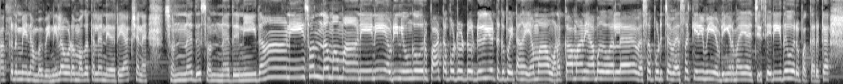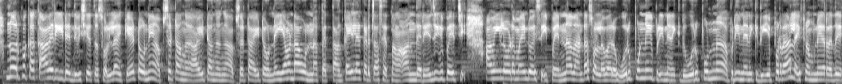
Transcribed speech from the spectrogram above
பார்க்கணுமே நம்ம வெண்ணிலாவோட முகத்தில் ரியாக்ஷனை சொன்னது சொன்னது நீ தானே சொந்தமானேனே அப்படின்னு இவங்க ஒரு பாட்டை போட்டுட்டு டூயட்டுக்கு போயிட்டாங்க. ஏமா உனக்காமா ஞாபகம் வரல? விச பிடிச்ச கிருமி அப்படிங்கிற மாதிரி ஆச்சு சரி இது ஒரு பக்கம் இருக்க. இன்னொரு பக்கம் காவேரி கிட்ட இந்த விஷயத்த சொல்ல கேட்டோடனே அப்செட் ஆங்க ஆயிட்டாங்கங்க. அப்செட் ஆகிட்டோடனே ஏன்டா ஒன்றா பெத்தான்? கையில் கிடச்சா சேர்த்தான் அந்த ரேஞ்சுக்கு போயிடுச்சு. அவங்களோட மைண்ட் வாய்ஸ் இப்போ என்ன தாண்டா சொல்ல வர? ஒரு பொண்ணு இப்படி நினைக்குது ஒரு பொண்ணு அப்படி நினைக்குது. எப்படா லைஃப்பில் முன்னேறது?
